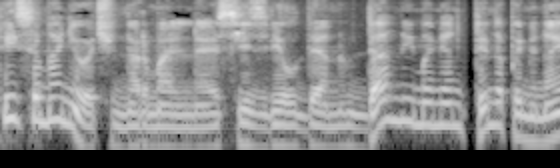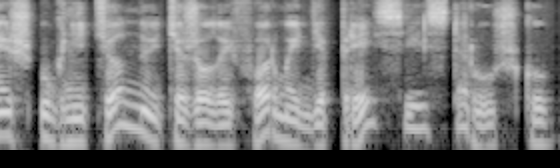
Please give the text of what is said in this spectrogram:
«Ты сама не очень нормальная», — съязвил Дэн. «В данный момент ты напоминаешь угнетенную тяжелой формой депрессии старушку».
